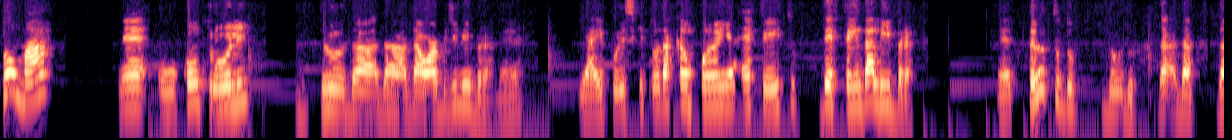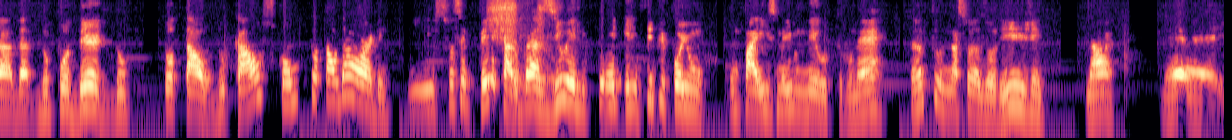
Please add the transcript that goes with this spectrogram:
tomar né, o controle do, da, da, da orbe de Libra, né? E aí por isso que toda a campanha é feito defenda a Libra, né? Tanto do, do, do, da, da, da, do poder do total do caos como total da ordem. E se você vê, cara, o Brasil ele, ele, ele sempre foi um, um país meio neutro, né? tanto nas suas origens, na, né,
